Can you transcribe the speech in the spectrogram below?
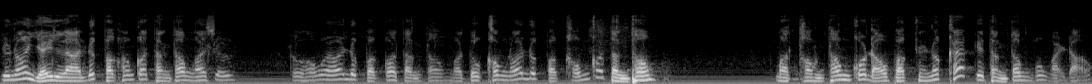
Chứ nói vậy là đức phật không có thần thông hả sư? Tôi không nói đức phật có thần thông, mà tôi không nói đức phật không có thần thông. Mà thần thông của đạo phật thì nó khác với thần thông của ngoại đạo.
